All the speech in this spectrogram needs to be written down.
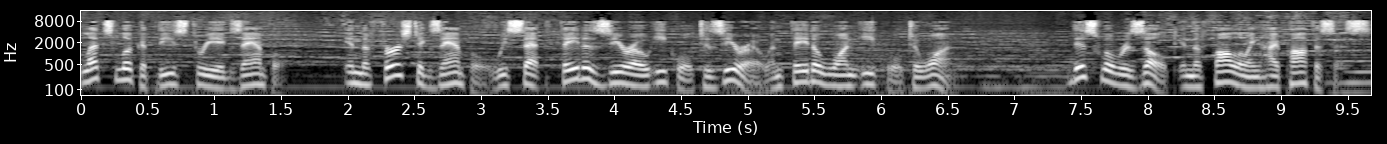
Let's look at these three examples. In the first example we set theta 0 equal to 0 and theta 1 equal to 1. This will result in the following hypothesis.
